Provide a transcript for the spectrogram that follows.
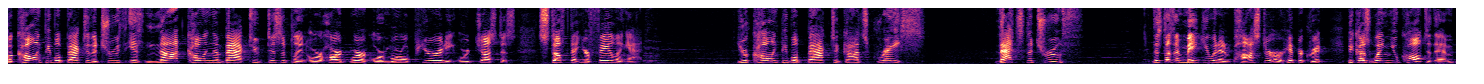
But calling people back to the truth is not calling them back to discipline or hard work or moral purity or justice, stuff that you're failing at. You're calling people back to God's grace. That's the truth. This doesn't make you an impostor or hypocrite because when you call to them,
